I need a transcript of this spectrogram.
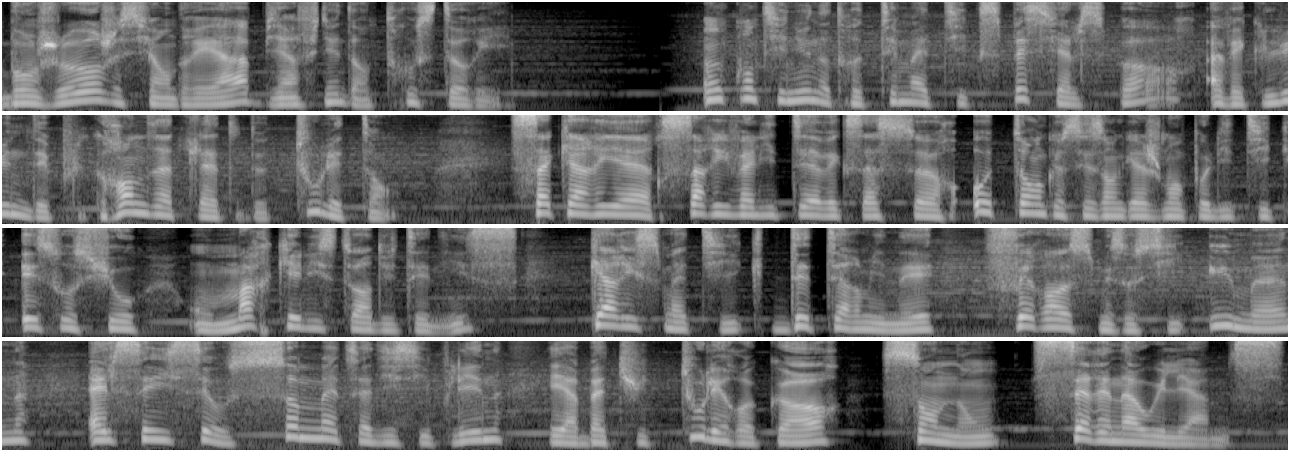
Bonjour, je suis Andrea, bienvenue dans True Story. On continue notre thématique spéciale sport avec l'une des plus grandes athlètes de tous les temps. Sa carrière, sa rivalité avec sa sœur, autant que ses engagements politiques et sociaux ont marqué l'histoire du tennis. Charismatique, déterminée, féroce mais aussi humaine, elle s'est hissée au sommet de sa discipline et a battu tous les records. Son nom, Serena Williams.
